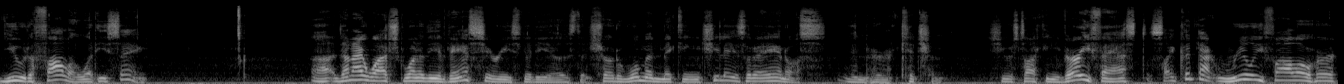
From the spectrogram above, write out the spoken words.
you to follow what he's saying. Uh, then I watched one of the advanced series videos that showed a woman making chiles rellenos in her kitchen. She was talking very fast, so I could not really follow her,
